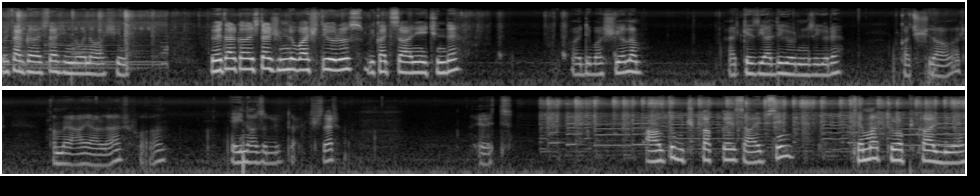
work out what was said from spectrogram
Evet arkadaşlar şimdi oyuna başlayalım. Evet arkadaşlar şimdi başlıyoruz. Birkaç saniye içinde. Hadi başlayalım. Herkes geldi gördüğünüze göre. Birkaç kişi daha var. Kamera ayarlar falan. Yayın hazırlıyoruz arkadaşlar. Evet. Altı buçuk dakikaya sahipsin. Tema tropikal diyor.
